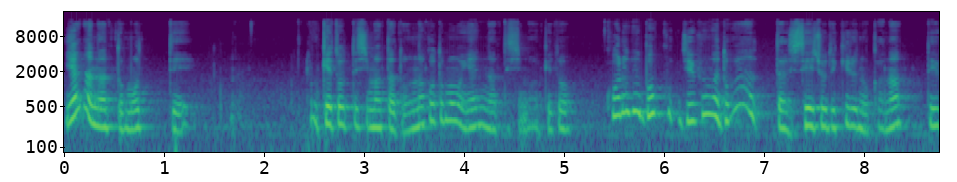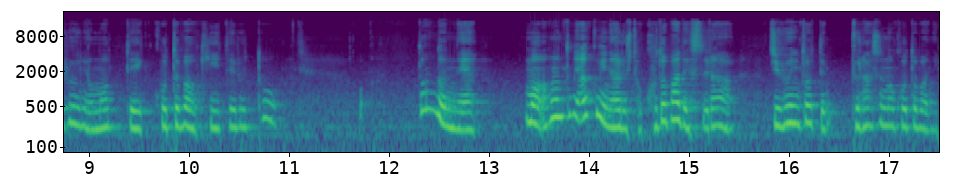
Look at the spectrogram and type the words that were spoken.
嫌だなと思って受け取ってしまったどんな言葉も嫌になってしまうけどこれで僕自分はどうやったら成長できるのかなっていうふうに思っていく言葉を聞いてるとどんどんねもう本当に悪意のある人言葉ですら自分にとってプラスの言葉に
